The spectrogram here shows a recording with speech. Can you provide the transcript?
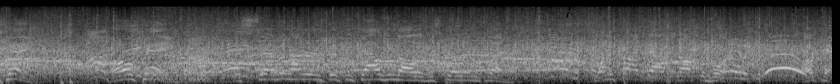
Okay. Okay. The $750,000 is still in play. 25000 off the board. Okay,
